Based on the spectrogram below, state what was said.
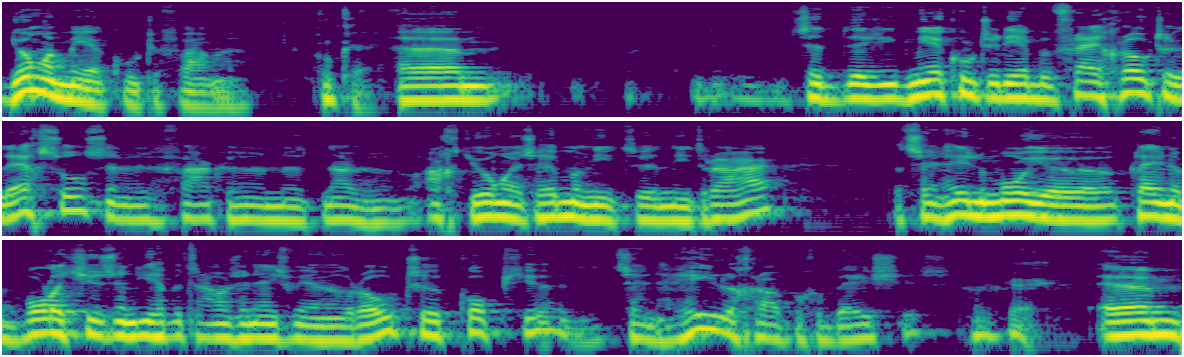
jonge meerkoeten vangen. Oké, Ehm, ze, die meerkoeten die hebben vrij grote legsels. En vaak een, nou, acht jongen is helemaal niet, niet raar. Dat zijn hele mooie eh, kleine bolletjes. En die hebben trouwens ineens weer een rood eh, kopje. Dat zijn hele grappige beestjes. oké. Ehm,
